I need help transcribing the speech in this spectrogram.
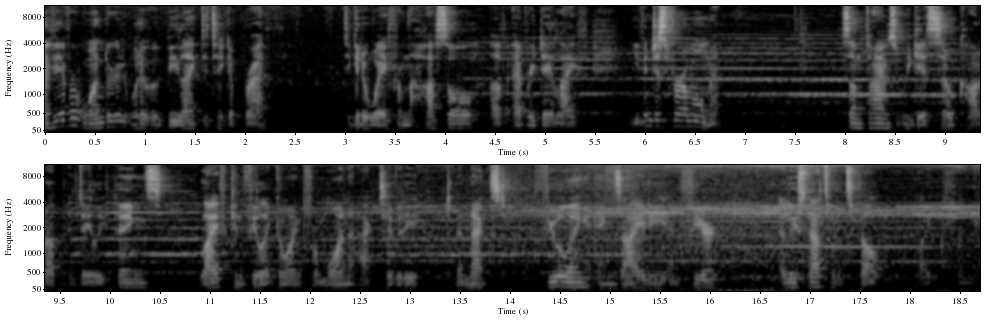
Have you ever wondered what it would be like to take a breath? To get away from the hustle of everyday life, even just for a moment? Sometimes we get so caught up in daily things, life can feel like going from one activity to the next, fueling anxiety and fear. At least that's what it's felt like for me.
